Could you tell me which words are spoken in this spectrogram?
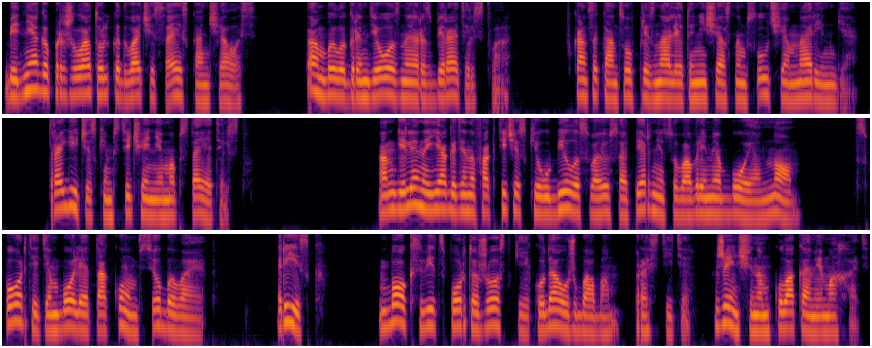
Бедняга прожила только два часа и скончалась. Там было грандиозное разбирательство. В конце концов признали это несчастным случаем на ринге. Трагическим стечением обстоятельств. Ангелина Ягодина фактически убила свою соперницу во время боя, но в спорте, тем более таком, все бывает. Риск. Бокс — вид спорта жесткий, куда уж бабам, простите, женщинам кулаками махать.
